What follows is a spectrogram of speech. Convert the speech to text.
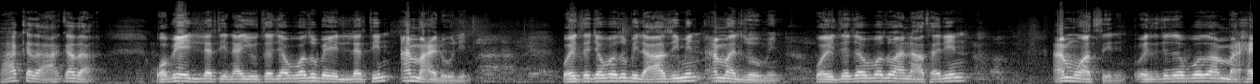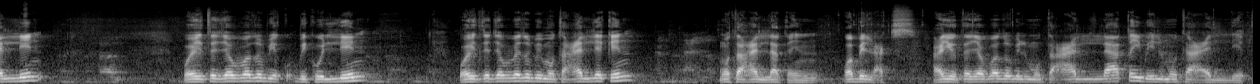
هكذا هكذا. وبعلة أي يتجوز بعلة عن معلول. ويتجوز بلازم عن ملزوم. ويتجوز عن أثر عن مؤثر. ويتجوز عن محل. ويتجوز بكل. ويتجوز بمتعلق. متعلق. وبالعكس. أي يتجوز بالمتعلق بالمتعلق.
